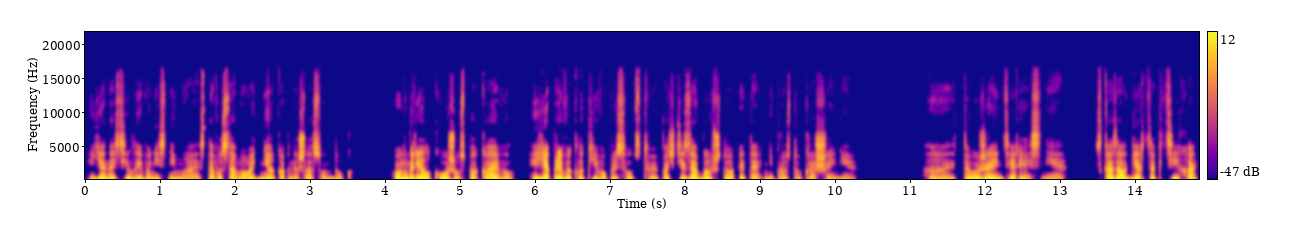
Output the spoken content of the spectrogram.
Я носила его не снимая, с того самого дня, как нашла сундук. Он грел кожу, успокаивал, и я привыкла к его присутствию, почти забыв, что это не просто украшение. «А это уже интереснее», — сказал герцог тихо,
